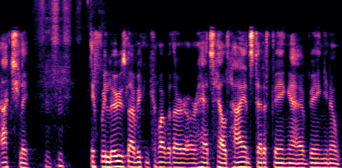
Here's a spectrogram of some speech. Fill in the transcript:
actually, if we lose now, we can come out with our, our heads held high instead of being uh, being you know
